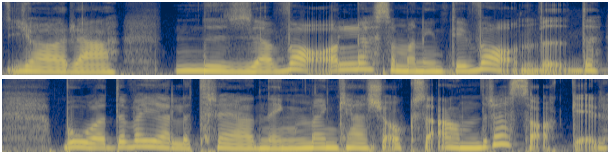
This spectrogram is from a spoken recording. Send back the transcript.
göra nya val som man inte är van vid. Både vad gäller träning men kanske också andra saker.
